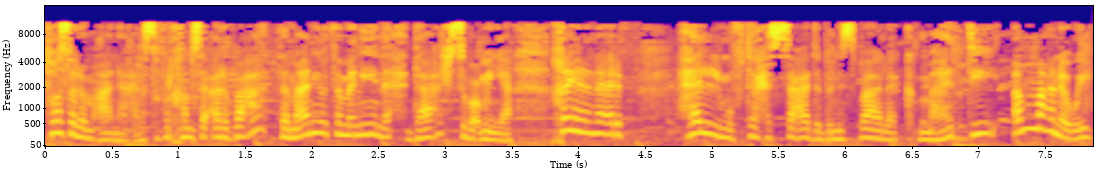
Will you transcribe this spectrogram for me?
تواصلوا معنا على صفر خمسة أربعة ثمانية وثمانين أحداش سبعمية. خلينا نعرف هل مفتاح السعادة بالنسبة لك مادي أم معنوي؟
